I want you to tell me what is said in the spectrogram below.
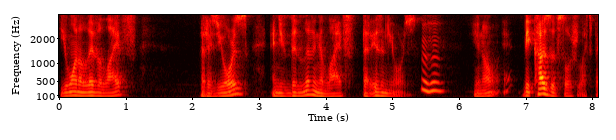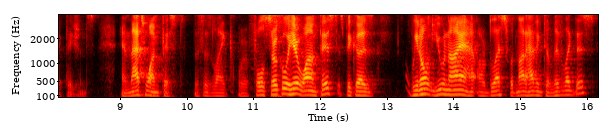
you want to live a life that is yours and you've been living a life that isn't yours Mhm. you know because of social expectations. And that's why i'm pissed. This is like we're full circle here why i'm pissed. Is because we don't you and i are blessed with not having to live like this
